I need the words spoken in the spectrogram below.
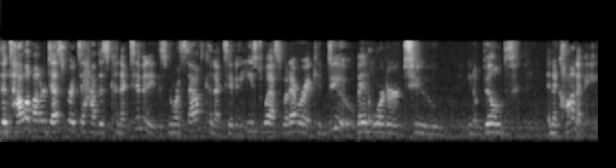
the Taliban are desperate to have this connectivity, this north-south connectivity, east-west, whatever it can do, in order to, you know, build an economy.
